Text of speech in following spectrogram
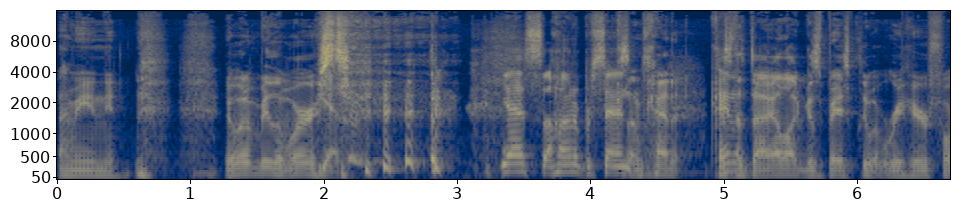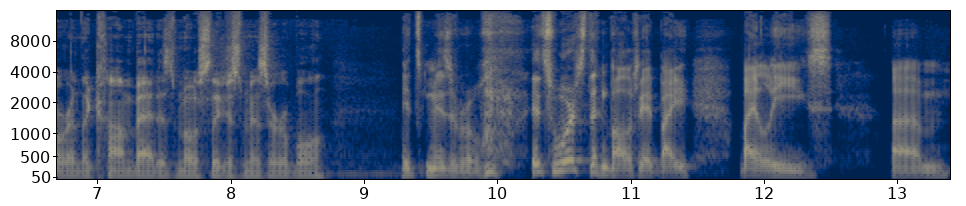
I mean, it wouldn't be the worst. yes 100% Because I'm kind of because the dialogue is basically what we're here for, and the combat is mostly just miserable. it's miserable. it's worse than Baldur's Gate by by leagues. Um,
